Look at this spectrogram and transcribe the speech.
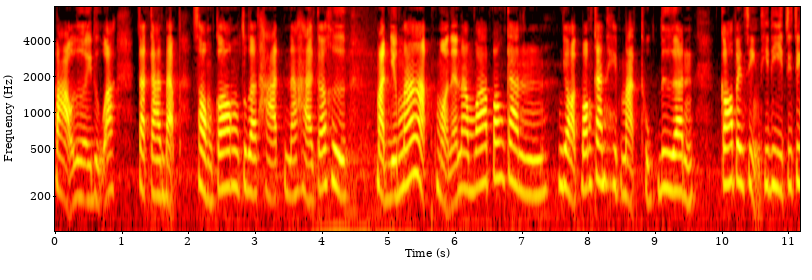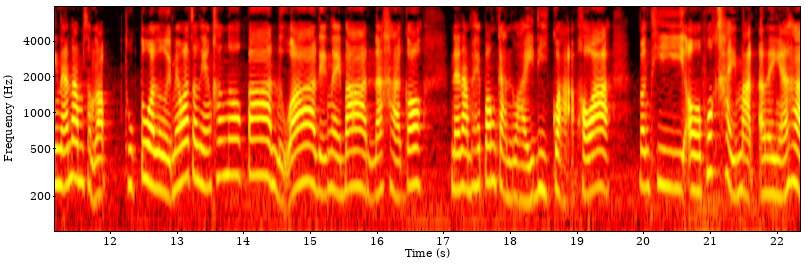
เปล่าเลยหรือว่าจากการแบบส่องกล้องจุลทรรศน์นะคะ ก็คือหมัดเยอะมาก หมอแนะนำว่าป้องกันหยอดป้องกันเห็บหมัดทุกเดือน ก็เป็นสิ่งที่ดีจริง ๆ แนะนำสำหรับทุกตัวเลย ไม่ว่าจะเลี้ยงข้างนอกบ้านหรือว่าเลี้ยงในบ้านนะคะ ก็แนะนำให้ป้องกันไว้ดีกว่า เพราะว่า บางทีเออพวกไข่หมัดอะไรเงี้ยค่ะ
